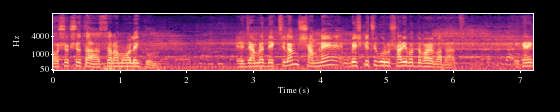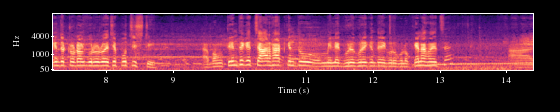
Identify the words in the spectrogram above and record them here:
দর্শক শ্রোতা আসসালামু আলাইকুম। এই যে আমরা দেখছিলাম সামনে বেশ কিছু গরু সারিবদ্ধভাবে বাঁধা আছে। এখানে কিন্তু টোটাল গরু রয়েছে পঁচিশটি এবং তিন থেকে চার হাট কিন্তু মিলে ঘুরে ঘুরে কিন্তু এই গরুগুলো কেনা হয়েছে। আর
